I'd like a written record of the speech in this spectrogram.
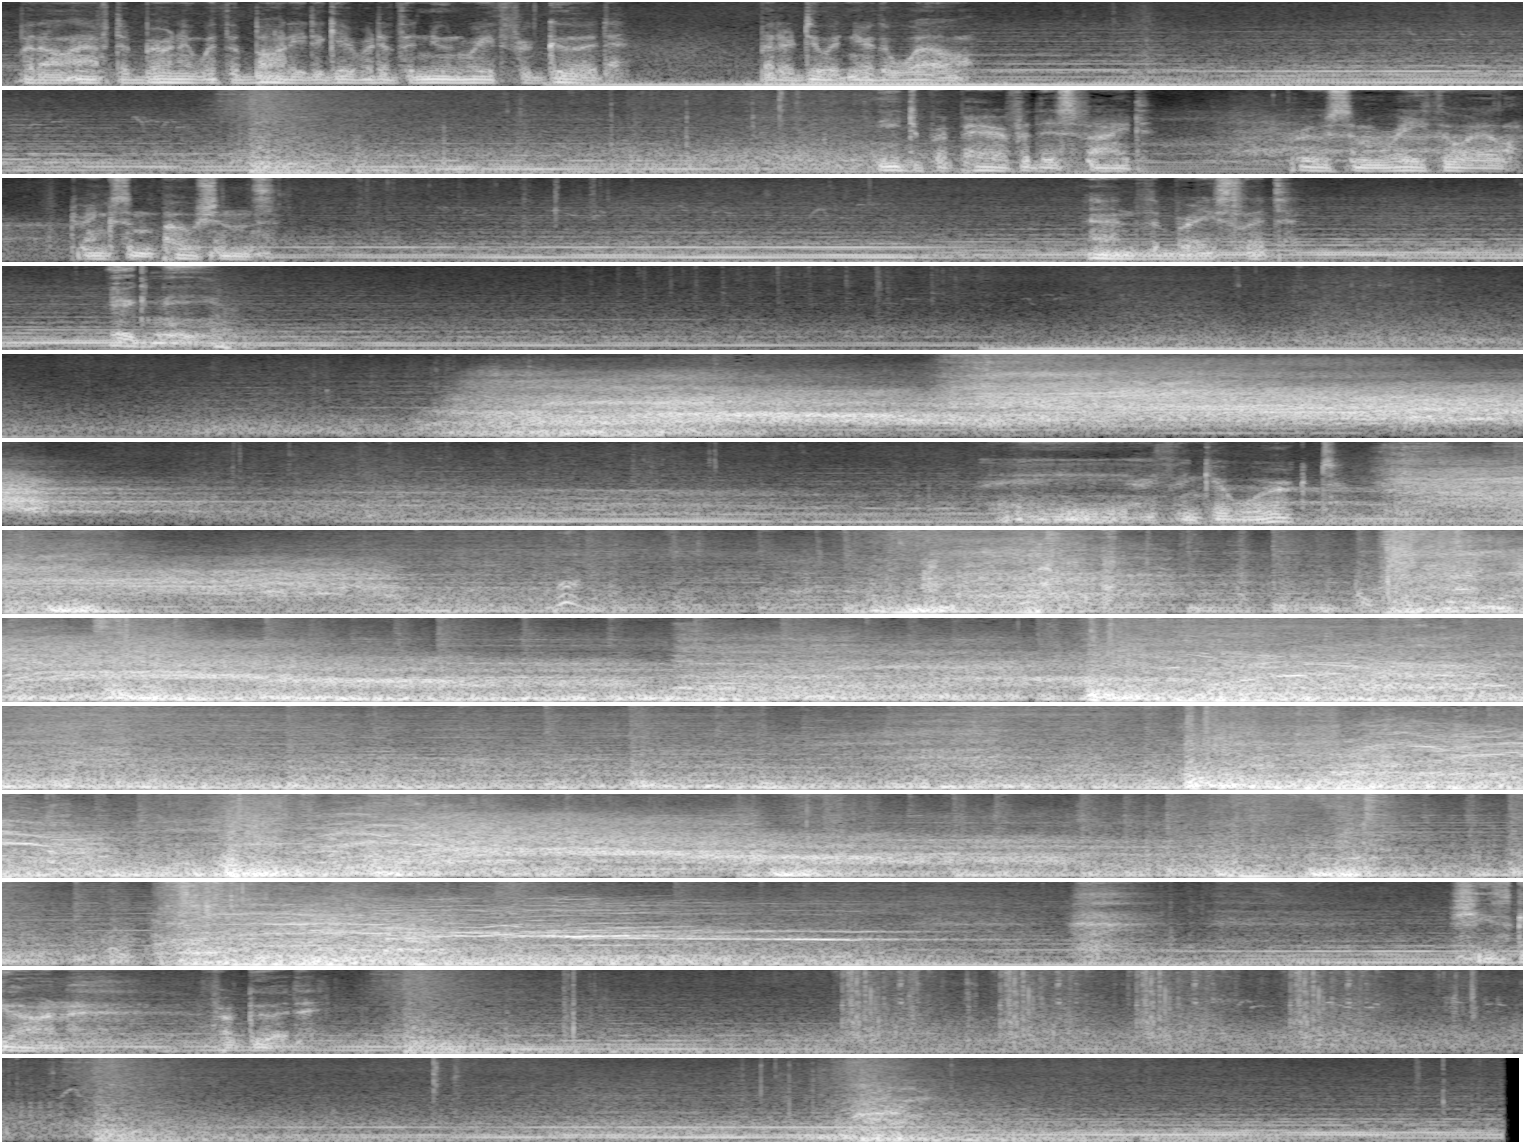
but I'll have to burn it with the body to get rid of the Noon Wraith for good. Better do it near the well. To prepare for this fight. Brew some Wraith oil, drink some potions. And the bracelet. Igni. It worked. She's gone. For good.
